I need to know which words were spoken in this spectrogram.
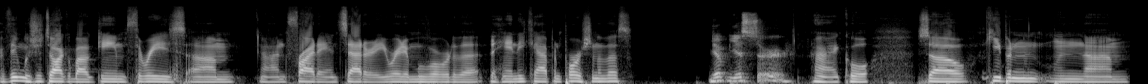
I think we should talk about game threes um, on Friday and Saturday. You ready to move over to the the handicapping portion of this? Yep. Yes, sir. All right, cool. So keeping um,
